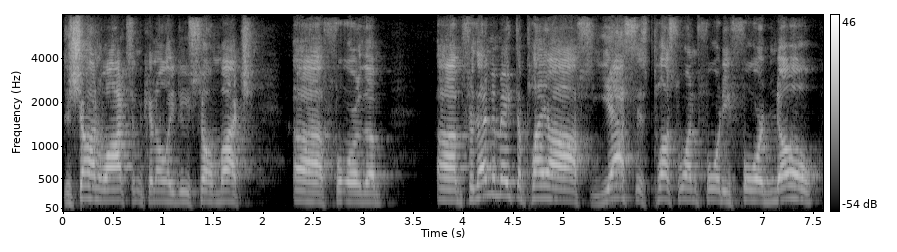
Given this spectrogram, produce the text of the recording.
Deshaun Watson can only do so much uh, for them. Um, for them to make the playoffs, yes is plus 144. No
